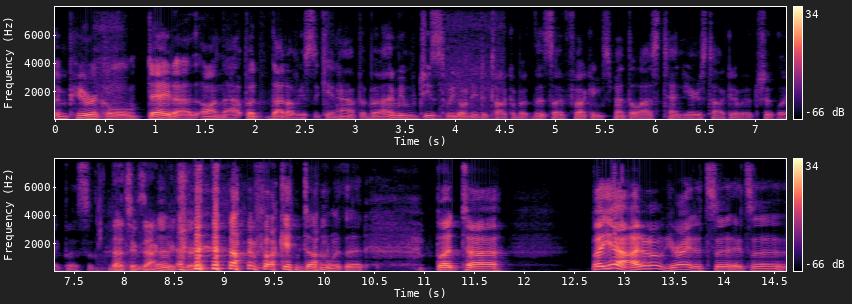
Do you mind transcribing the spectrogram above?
empirical data on that, but that obviously can't happen. But I mean, Jesus, we don't need to talk about this. I've fucking spent the last ten years talking about shit like this. That's exactly true. I'm fucking done with it. But uh but yeah, I don't know. You're right. It's a it's a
